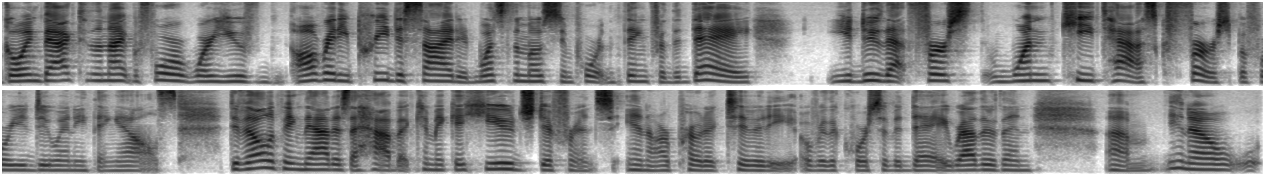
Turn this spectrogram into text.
going back to the night before where you've already pre-decided what's the most important thing for the day you do that first one key task first before you do anything else. Developing that as a habit can make a huge difference in our productivity over the course of a day rather than um, you know,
